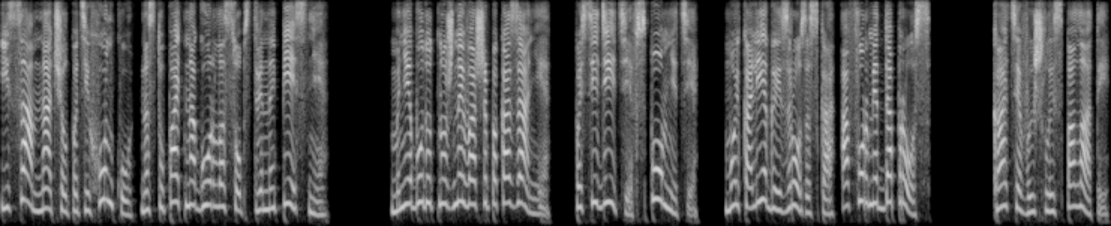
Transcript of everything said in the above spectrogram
и сам начал потихоньку наступать на горло собственной песни. «Мне будут нужны ваши показания. Посидите, вспомните. Мой коллега из розыска оформит допрос». Катя вышла из палаты.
